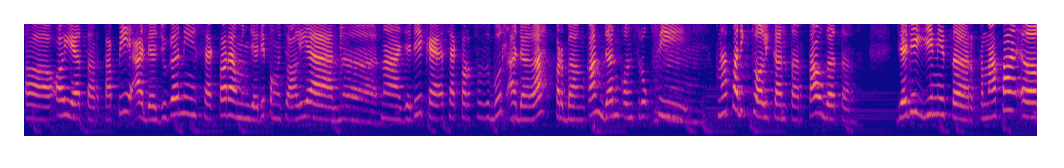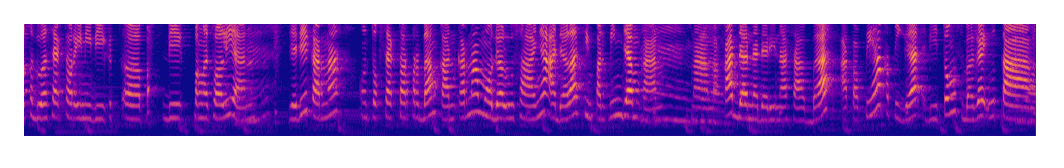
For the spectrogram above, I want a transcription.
eh, oh iya Ter, tapi ada juga nih sektor yang menjadi pengecualian. Bener. Nah, jadi kayak sektor tersebut adalah perbankan dan konstruksi. Hmm. Kenapa dikecualikan ter? Tahu gak ter? Jadi gini ter, kenapa eh, kedua sektor ini di pe- di pengecualian? Hmm. Jadi karena untuk sektor perbankan karena modal usahanya adalah simpan pinjam kan. Hmm, Nah, bener. maka dana dari nasabah atau pihak ketiga dihitung sebagai utang.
